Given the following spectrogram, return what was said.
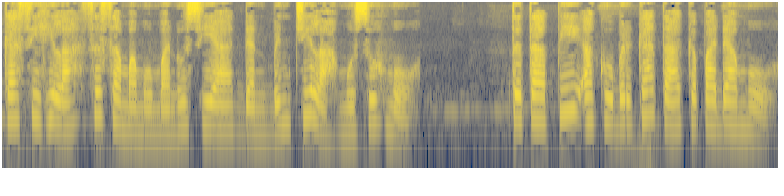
Kasihilah sesamamu manusia dan bencilah musuhmu. Tetapi aku berkata kepadamu,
